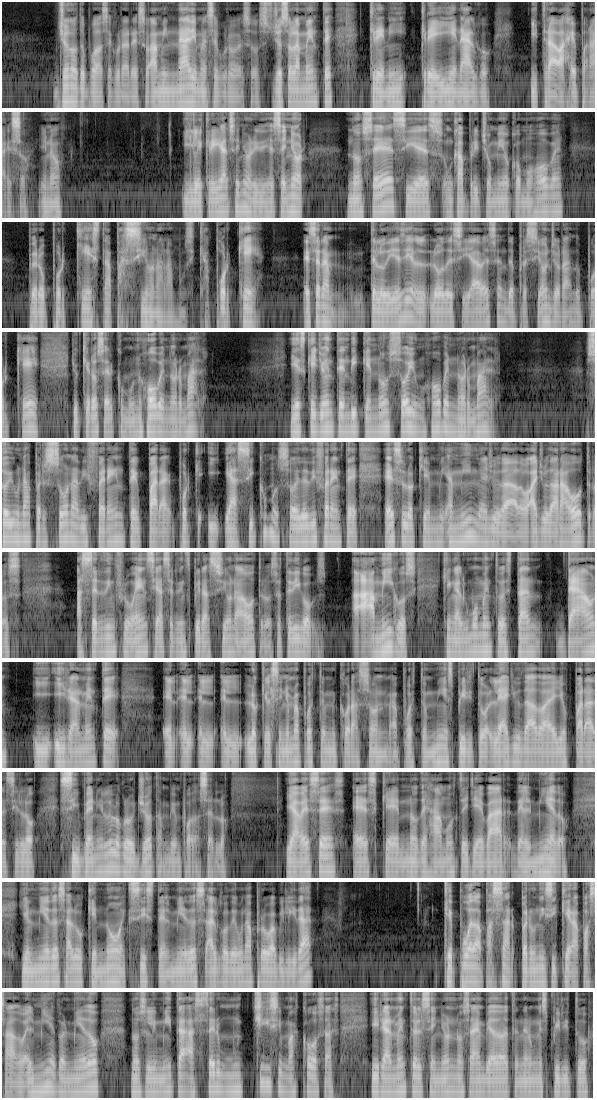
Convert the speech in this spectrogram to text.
Yo no te puedo asegurar eso. A mí nadie me aseguró eso. Yo solamente creí, creí en algo y trabajé para eso, you know. Y le creí al Señor y dije, Señor, no sé si es un capricho mío como joven, pero ¿por qué esta pasión a la música? ¿Por qué? Ese era, te lo decía, lo decía a veces en depresión, llorando. ¿Por qué? Yo quiero ser como un joven normal. Y es que yo entendí que no soy un joven normal. Soy una persona diferente para porque y, así como soy de diferente es lo que a mí me ha ayudado a ayudar a otros a ser de influencia, a ser de inspiración a otros. Yo te digo, amigos que en algún momento están down y, realmente lo que el Señor me ha puesto en mi corazón, me ha puesto en mi espíritu, le ha ayudado a ellos para decirlo, si Benny lo logró, yo también puedo hacerlo. Y a veces es que nos dejamos de llevar del miedo. Y el miedo es algo que no existe. El miedo es algo de una probabilidad que pueda pasar, pero ni siquiera ha pasado. El miedo, el miedo nos limita a hacer muchísimas cosas y realmente el Señor nos ha enviado a tener un espíritu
